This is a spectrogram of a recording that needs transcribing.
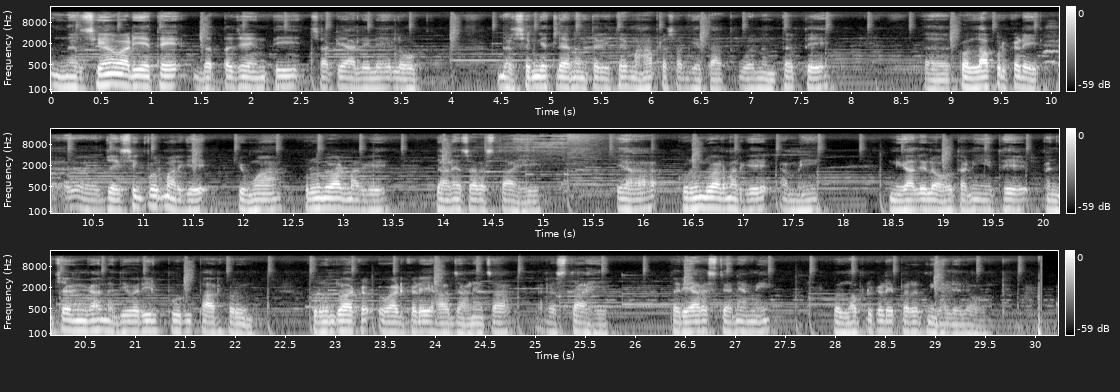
नरसिंहवाडी येथे दत्त जयंतीसाठी आलेले लोक दर्शन घेतल्यानंतर इथे महाप्रसाद घेतात व नंतर ते कोल्हापूरकडे जयसिंगपूर मार्गे किंवा कुरुंदवाड मार्गे जाण्याचा रस्ता आहे. या कुरुंदवाड मार्गे आम्ही निघालेलो आहोत आणि येथे पंचगंगा नदीवरील पूल पार करून कुरुंदवाड वाडकडे हा जाण्याचा रस्ता आहे. तर या रस्त्याने आम्ही कोल्हापूरकडे परत निघालेलो आहोत.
